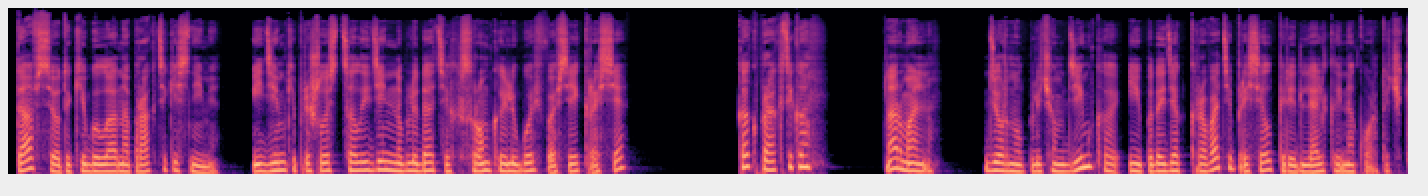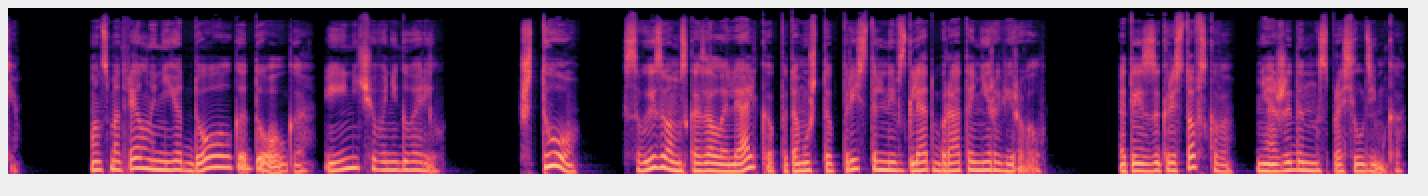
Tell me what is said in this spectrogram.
Та все таки была на практике с ними, и Димке пришлось целый день наблюдать их с Ромкой любовь во всей красе. Как практика? Нормально. Дёрнул плечом Димка и, подойдя к кровати, присел перед лялькой на корточки. Он смотрел на неё долго-долго и ничего не говорил. «Что?» — с вызовом сказала лялька, потому что пристальный взгляд брата нервировал. «Это из-за Крестовского?» — неожиданно спросил Димка.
